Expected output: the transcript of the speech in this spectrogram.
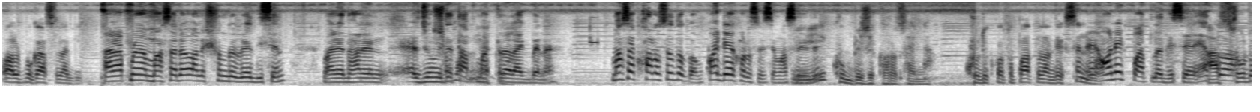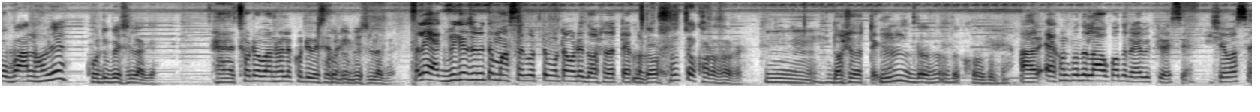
অল্প গাছ লাগি আর আপনারা মাছাটাও অনেক সুন্দর করে দিছেন। মানে ধরেন জমিতে তাপমাত্রা লাগবে না। মাছা খরচও তো কম। কয় টাকা খরচ হয়েছে মাছের খুব বেশি খরচ হয় না। খুঁটি কত পাতলা দেখছেন? হ্যাঁ, অনেক পাতলা দিছেন। আর ছোট বান হলে খুঁটি বেশি লাগে। হ্যাঁ ছোট বান হলে খুঁটি বেশি খুঁটি বেশি লাগে। তাহলে এক বিঘা জমিতে মাছা করতে মোটামুটি দশ হাজার টাকা দশ। হাজার খরচ হবে। হুম দশ হাজার টাকা। হুম দশ হাজার খরচ হবে। আর এখন পর্যন্ত লাউ কত টাকা বিক্রি হয়েছে? হিসেব আছে?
